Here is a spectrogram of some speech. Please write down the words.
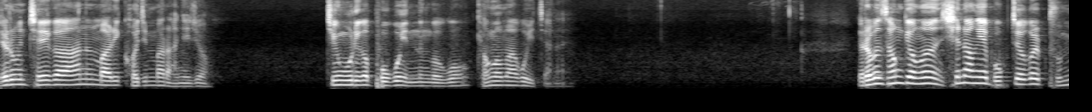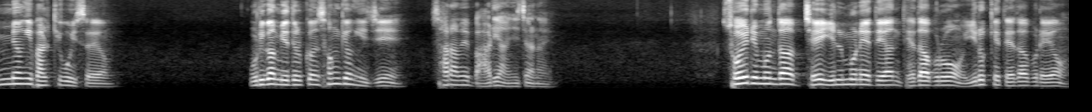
여러분 제가 하는 말이 거짓말 아니죠. 지금 우리가 보고 있는 거고 경험하고 있잖아요. 여러분 성경은 신앙의 목적을 분명히 밝히고 있어요. 우리가 믿을 건 성경이지 사람의 말이 아니잖아요. 소혜리 문답 제1문에 대한 대답으로 이렇게 대답을 해요.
